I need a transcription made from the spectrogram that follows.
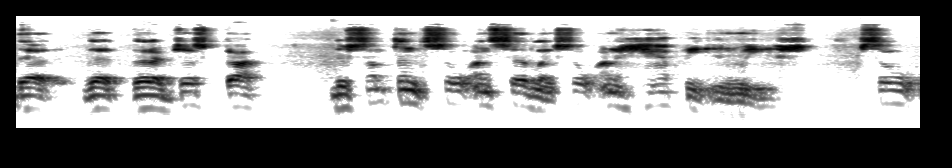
that that that I've just got. There's something so unsettling, so unhappy in me. So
